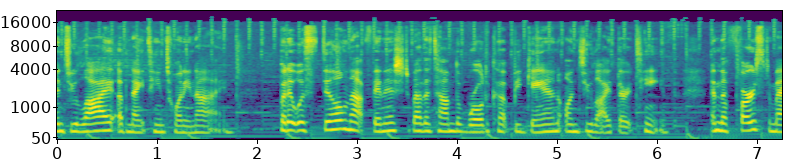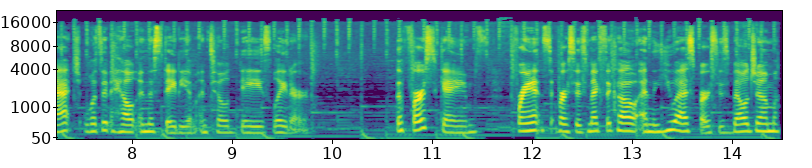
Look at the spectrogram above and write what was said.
in July of 1929. But it was still not finished by the time the World Cup began on July 13th, and the first match wasn't held in the stadium until days later. The first games, France versus Mexico and the US versus Belgium,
